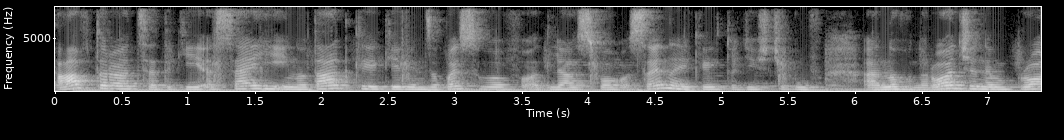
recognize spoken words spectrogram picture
автора. Це такі есеї і нотатки, які він записував для свого сина, який тоді ще був е, новонародженим, про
